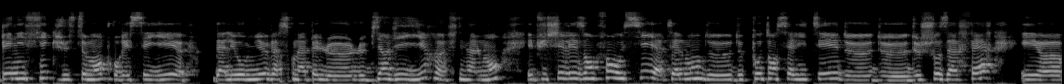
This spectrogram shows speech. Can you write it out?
bénéfique justement pour essayer d'aller au mieux vers ce qu'on appelle le, le bien vieillir finalement. Et puis chez les enfants aussi, il y a tellement de, potentialités, de, choses à faire. Et euh,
